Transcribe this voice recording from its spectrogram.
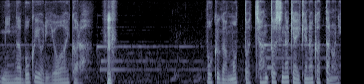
みんな僕より弱いから。僕がもっとちゃんとしなきゃいけなかったのに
